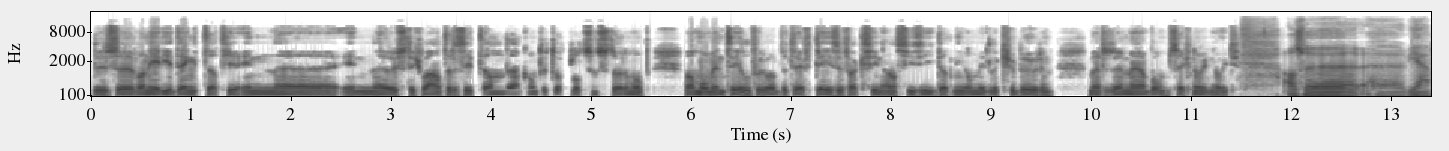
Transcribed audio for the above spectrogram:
Dus uh, wanneer je denkt dat je in, uh, in rustig water zit, dan, dan komt er toch plots een storm op. Maar momenteel, voor wat betreft deze vaccinatie, zie ik dat niet onmiddellijk gebeuren. Maar, uh, maar ja, bom, zeg nooit nooit. Als we ja,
